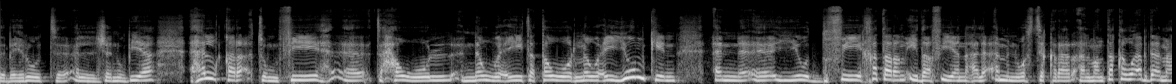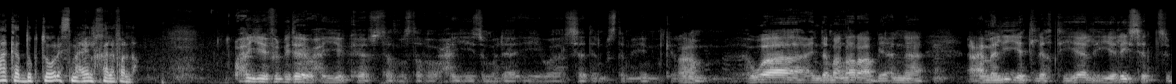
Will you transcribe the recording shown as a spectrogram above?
بيروت الجنوبية. هل قرأتم فيه تحول نوعي تطور نوعي يمكن أن يضفي خطرا إضافيا على أمن واستقرار المنطقة؟ وأبدأ معك الدكتور إسماعيل خلف الله. أحيي في البداية أحييك أستاذ مصطفى واحيي زملائي والسادة المستمعين الكرام. هو عندما نرى بأن عملية الاغتيال هي ليست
